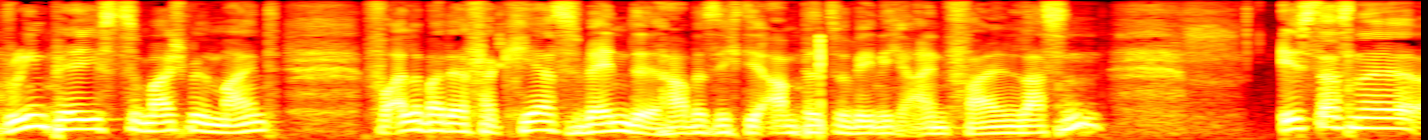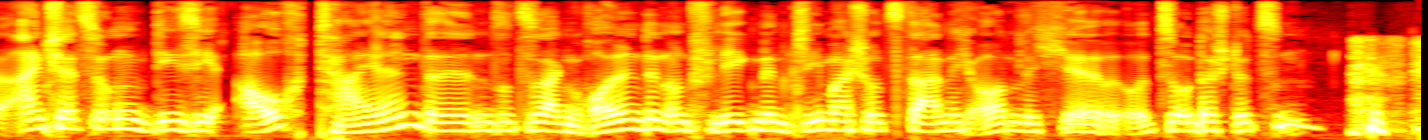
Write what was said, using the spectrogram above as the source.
Greenpeace zum Beispiel meint, vor allem bei der Verkehrswende habe sich die Ampel zu wenig einfallen lassen. Ist das eine Einschätzung, die Sie auch teilen, den sozusagen rollenden und fliegenden Klimaschutz da nicht ordentlich äh, zu unterstützen?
